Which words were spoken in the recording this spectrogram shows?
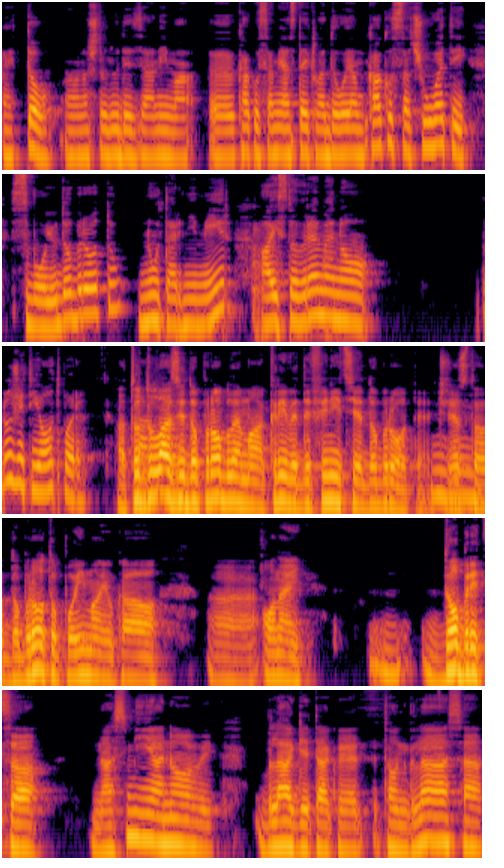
E to, ono što ljude zanima, e, kako sam ja stekla dojam, kako sačuvati svoju dobrotu, nutarnji mir, a istovremeno pružiti otpor. A to Tako. dolazi do problema krive definicije dobrote. Mhm. Često dobrotu poimaju kao uh, onaj dobrica, nasmijanovi, blage takve ton glasa,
